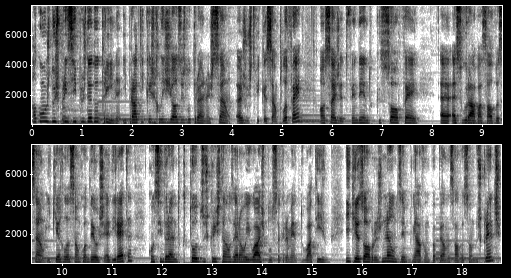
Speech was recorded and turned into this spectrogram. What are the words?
Alguns dos princípios da doutrina e práticas religiosas luteranas são a justificação pela fé, ou seja, defendendo que só a fé uh, assegurava a salvação e que a relação com Deus é direta, considerando que todos os cristãos eram iguais pelo sacramento do batismo e que as obras não desempenhavam um papel na salvação dos crentes,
